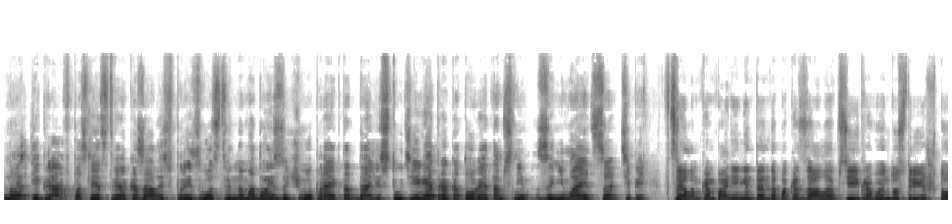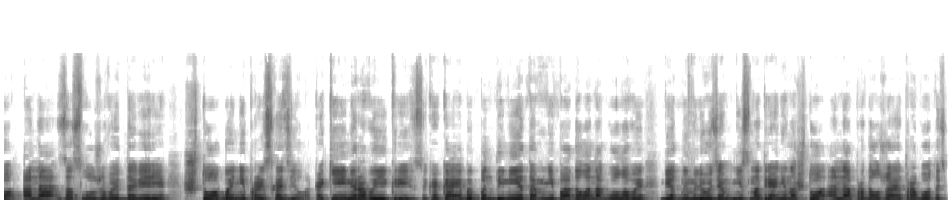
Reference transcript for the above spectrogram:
но игра впоследствии оказалась в производственном аду, из-за чего проект отдали студии ретро, которая там с ним занимается теперь. В целом, компания Nintendo показала всей игровой индустрии, что она заслуживает доверия. Что бы ни происходило, какие мировые кризисы, какая бы пандемия там не падала на головы бедным людям, несмотря ни на что, она продолжает работать.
